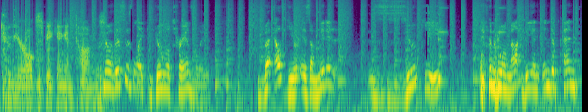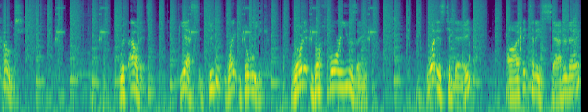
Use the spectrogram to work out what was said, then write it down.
two-year-old speaking in tongues? No, this is like Google Translate. The elf gear is omitted Zuki and will not be an independent coach. Without it. Yes, didn't write the week. Wrote it before using. What is today? Uh, I think today's Saturday.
